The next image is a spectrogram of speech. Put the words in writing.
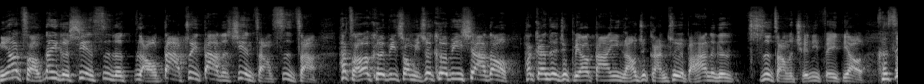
你要找那个县市的老大、最大的县长、市长，他找到柯比聪明，所以柯比吓到他，干脆就不要答应，然后就干脆把他那个市长的权利废掉了。可是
